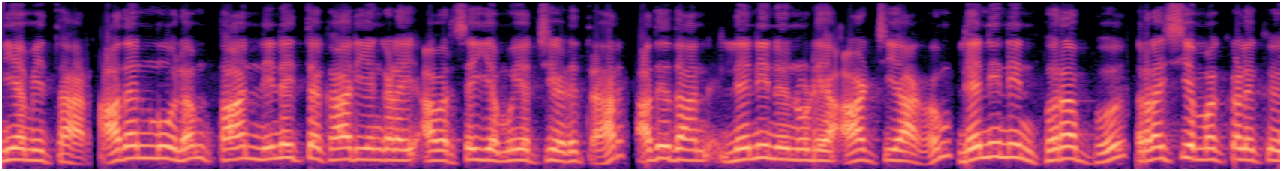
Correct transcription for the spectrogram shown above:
நியமித்தார். அதன் மூலம் தான் நினைத்த காரியங்களை அவர் செய்ய முயற்சி எடுத்தார். அதுதான் லெனினுடைய ஆட்சியாகும். லெனினின் பிறப்பு ரஷ்ய மக்களுக்கு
